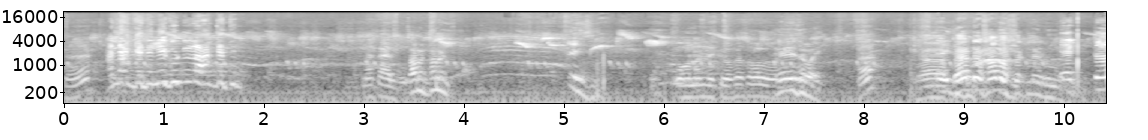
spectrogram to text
হ্যাঁ? আমি আগে দিন গুটি আগে দিন না খাইবো চলুন এই যে। কোন এই যে ভাই। হ্যাঁ? হ্যাঁ এই একটা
